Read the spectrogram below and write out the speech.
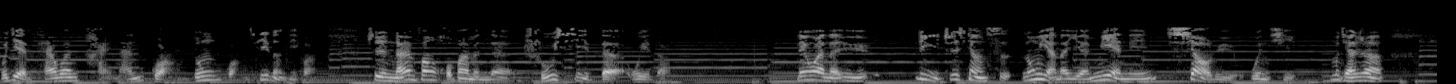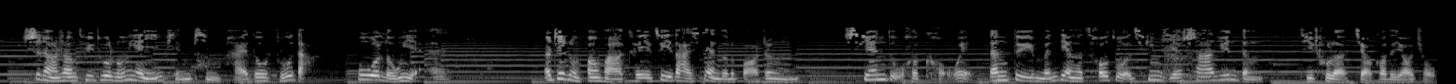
福建、台湾、海南、广东、广西等地方，是南方伙伴们的熟悉的味道。另外呢，与荔枝相似，龙眼呢也面临效率问题。目前上市场上推出龙眼饮品品牌都主打剥龙眼。而这种方法可以最大限度的保证鲜度和口味，但对于门店和操作、清洁、杀菌等提出了较高的要求，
